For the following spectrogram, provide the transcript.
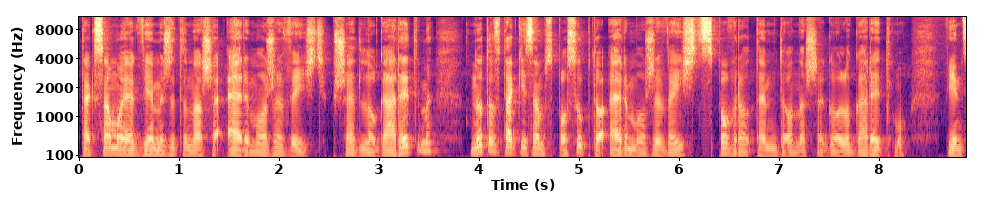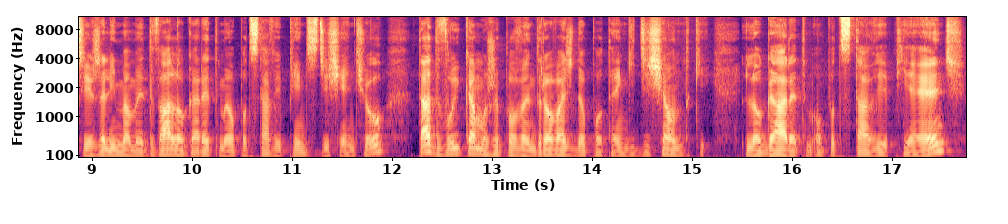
Tak samo jak wiemy, że to nasze r może wyjść przed logarytm, no to w taki sam sposób to r może wejść z powrotem do naszego logarytmu. Więc jeżeli mamy dwa logarytmy o podstawie 5 z 10, ta dwójka może powędrować do potęgi dziesiątki. Logarytm o podstawie 5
